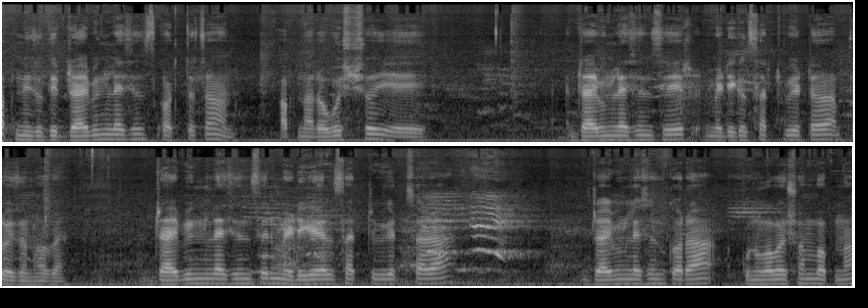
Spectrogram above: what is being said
আপনি যদি ড্রাইভিং লাইসেন্স করতে চান, আপনার অবশ্যই এই ড্রাইভিং লাইসেন্সের মেডিকেল সার্টিফিকেটটা প্রয়োজন হবে। ড্রাইভিং লাইসেন্সের মেডিকেল সার্টিফিকেট ছাড়া ড্রাইভিং লাইসেন্স করা কোনোভাবে সম্ভব না।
